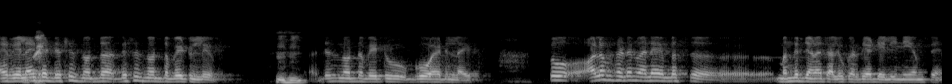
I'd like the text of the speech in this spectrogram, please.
I realise Right. That this is not the this is not the way to live hmm this is not the way to go ahead in life तो ऑल ऑफ़ सडन मैंने बस मंदिर जाना चालू कर दिया डेली नियम से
